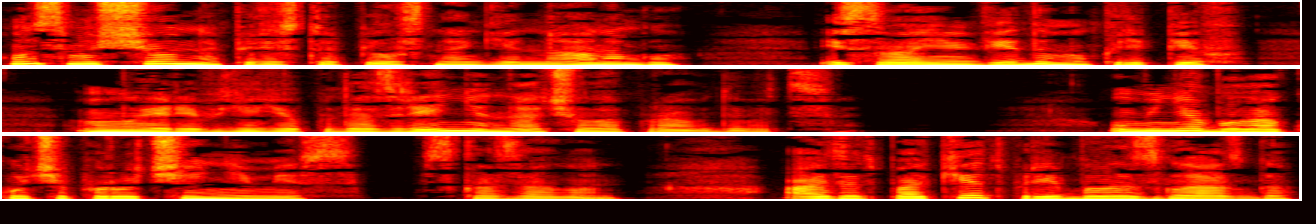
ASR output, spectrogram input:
Он смущенно переступил с ноги на ногу и своим видом, укрепив Мэри в ее подозрении, начал оправдываться. «У меня была куча поручений, мисс», — сказал он, — «а этот пакет прибыл из Глазго,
